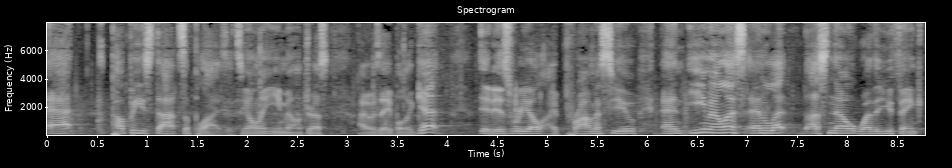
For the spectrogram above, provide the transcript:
at puppies.supplies. It's the only email address I was able to get. It is real, I promise you. And email us and let us know whether you think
